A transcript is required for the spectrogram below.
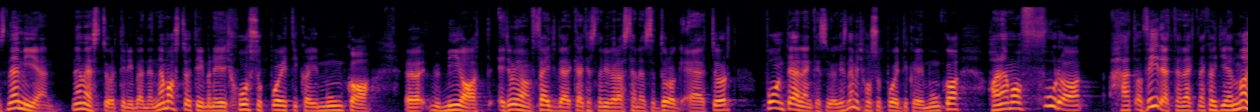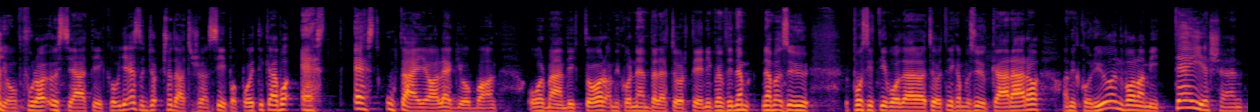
Az nem ilyen, nem ez történik benne. Nem az történik benne, hogy egy hosszú politikai munka miatt egy olyan fegyver keletkezett, amivel aztán ez a dolog eltört. Pont ellenkezőleg, ez nem egy hosszú politikai munka, hanem a fura, hát a véletleneknek egy ilyen nagyon fura összjátéka. Ugye ez a csodálatosan szép a politikában, ezt, ezt utálja a legjobban Orbán Viktor, amikor nem bele történik, mert nem, nem az ő pozitív oldalára történik, hanem az ő kárára, amikor jön valami teljesen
